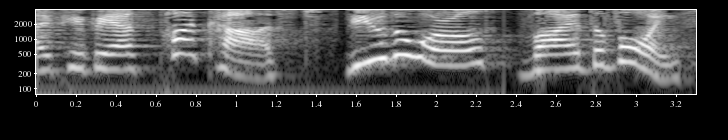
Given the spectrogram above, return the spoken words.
Thai PBS Podcast. View the world via the voice.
